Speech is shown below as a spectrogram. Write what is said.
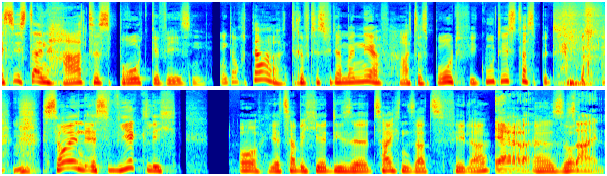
Es ist ein hartes Brot gewesen. Und auch da trifft es wieder meinen Nerv. Hartes Brot, wie gut ist das bitte? Sollen es wirklich. Oh, jetzt habe ich hier diese Zeichensatzfehler. R Äh, so- sein.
